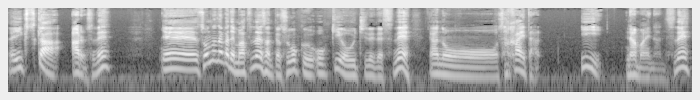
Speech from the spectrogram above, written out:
いくつかあるんですね。えー、そんな中で松野屋さんってすごく大きいお家でですね、あのー、栄えた、いい名前なんですね。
